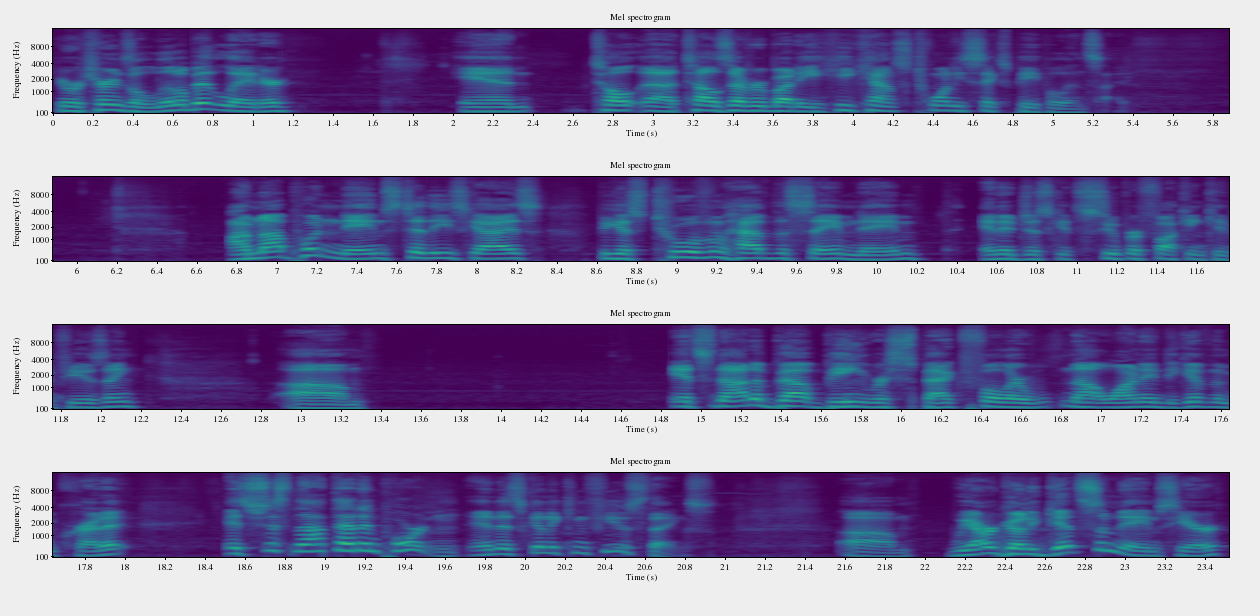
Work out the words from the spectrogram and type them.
He returns a little bit later and uh, tells everybody he counts 26 people inside. I'm not putting names to these guys because two of them have the same name and it just gets super fucking confusing it's not about being respectful or not wanting to give them credit. It's just not that important, and it's going to confuse things. Um, we are going to get some names here,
